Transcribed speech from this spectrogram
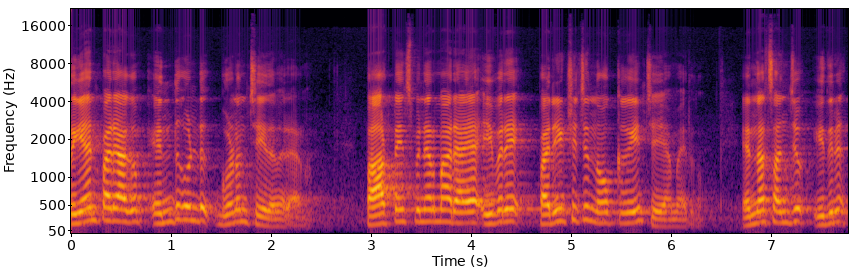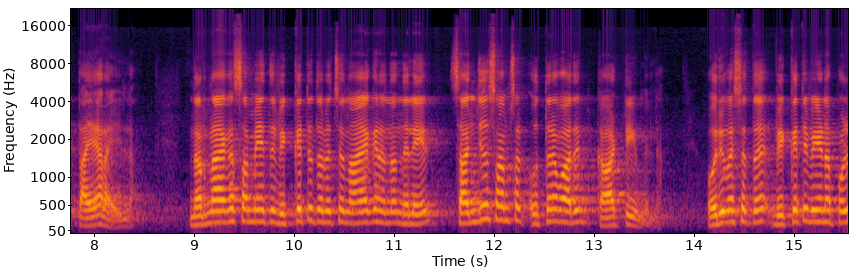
റിയാൻ പരാഗും എന്തുകൊണ്ട് ഗുണം ചെയ്തവരാണ്? പാർട്ട് ടൈം സ്പിന്നർമാരായ ഇവരെ പരീക്ഷിച്ച് നോക്കുകയും ചെയ്യാമായിരുന്നു. എന്നാൽ സഞ്ജു ഇതിന് തയ്യാറായില്ല. നിർണായക സമയത്ത് വിക്കറ്റ് തുലച്ച നായകൻ എന്ന നിലയിൽ സഞ്ജു സാംസൺ ഉത്തരവാദിത്വം കാട്ടിയുമില്ല. ഒരു വശത്ത് വിക്കറ്റ് വീണപ്പോൾ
